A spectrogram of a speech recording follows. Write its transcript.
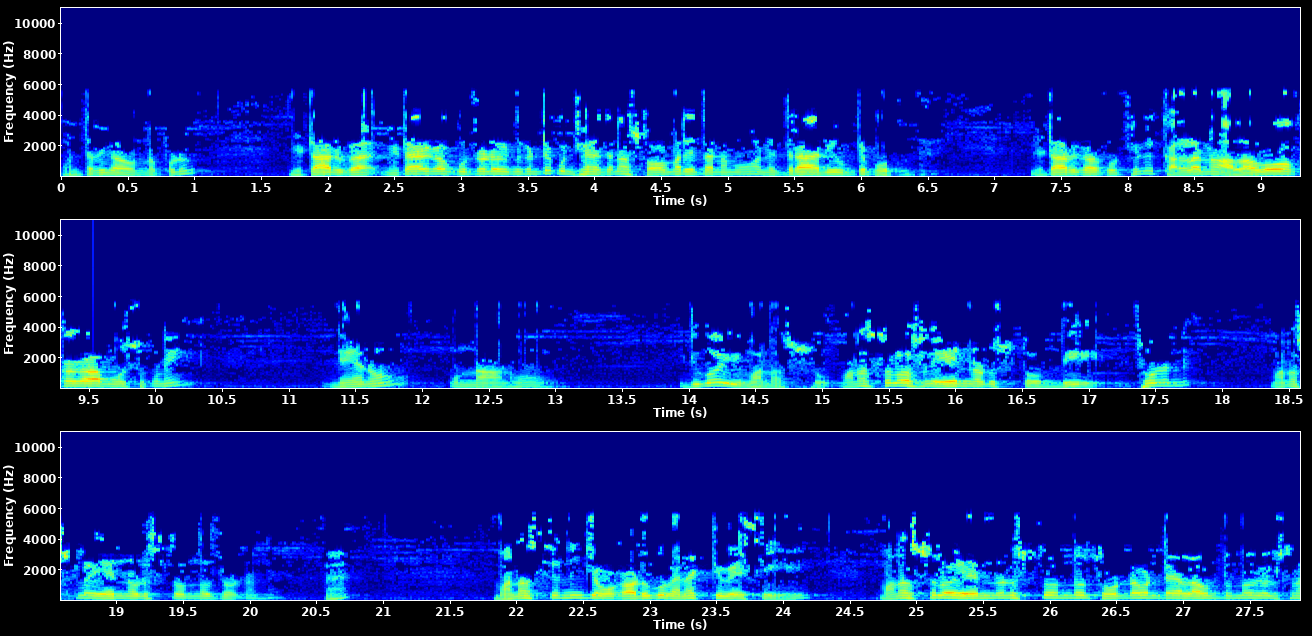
ఒంటరిగా ఉన్నప్పుడు నిటారుగా నిటారుగా కూర్చోవడం ఎందుకంటే కొంచెం ఏదైనా సోమరితనము నిద్ర అది ఉంటే పోతుంది. నిటారుగా కూర్చుని కళ్ళను అలవోకగా మూసుకుని నేను ఉన్నాను. ఇదిగో ఈ మనస్సు. మనస్సులో అసలు ఏం నడుస్తోంది? చూడండి. మనస్సులో ఏం నడుస్తుందో చూడండి. మనస్సు నుంచి ఒక అడుగు వెనక్కి వేసి మనస్సులో ఏం నడుస్తుందో చూడడం అంటే ఎలా ఉంటుందో తెలిసిన?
